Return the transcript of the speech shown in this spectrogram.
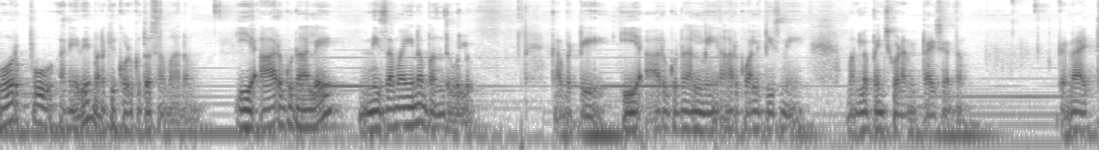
ఓర్పు అనేది మనకి కొడుకుతో సమానం. ఈ ఆరు గుణాలే నిజమైన బంధువులు. కాబట్టి ఈ ఆరు గుణాలని ఆరు క్వాలిటీస్ని మనలో పెంచుకోవడానికి ట్రై చేద్దాం. గుడ్ నైట్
